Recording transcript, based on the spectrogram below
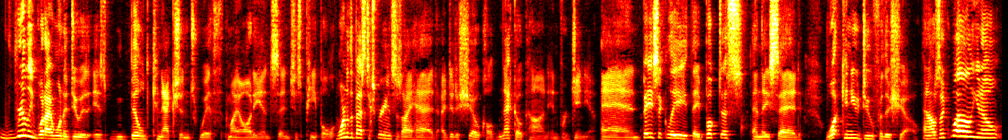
really what I want to do is, is, build connections with my audience and just people. One of the best experiences I had, I did a show called Nekocon in Virginia. And basically, they booked us and they said, what can you do for the show? And I was like, well, you know,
